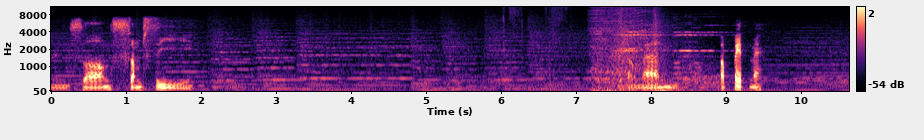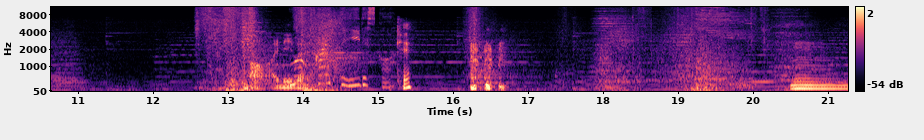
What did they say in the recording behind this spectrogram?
หนึ่งสองสามสี่เอางั้นปลาเป็ดไห อ้นี่เลยโอเคอืม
